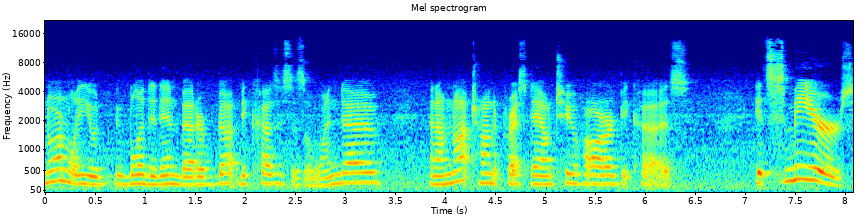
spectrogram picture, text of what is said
Normally you would blend it in better, but because this is a window, and I'm not trying to press down too hard because it smears.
